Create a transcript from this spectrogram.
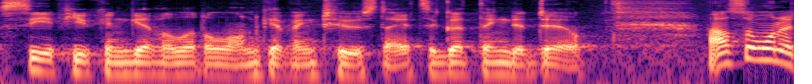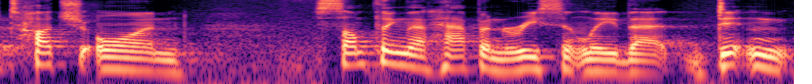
see if you can give a little on Giving Tuesday. It's a good thing to do. I also want to touch on something that happened recently that didn't,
